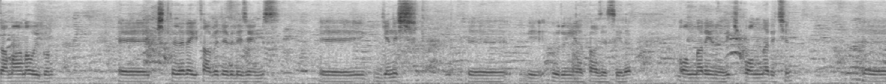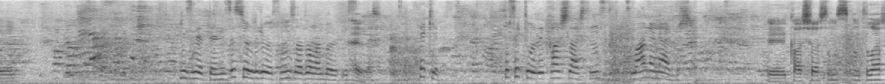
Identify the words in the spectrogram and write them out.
damağına uygun, e, kitlelere hitap edebileceğimiz e, geniş e, bir ürün yelpazesiyle onlara yönelik, onlar için e, Hizmetlerinizi sürdürüyorsunuz Adana bölgesinde. Evet. Peki bu sektörde karşılaştığınız sıkıntılar nelerdir? Ee, karşılaştığımız sıkıntılar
